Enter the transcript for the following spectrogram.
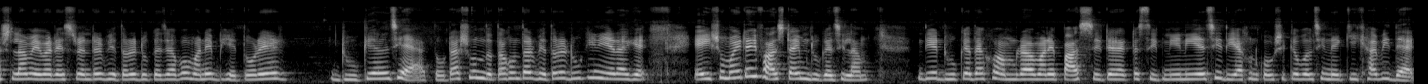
আসলাম। এবার রেস্টুরেন্টের ভেতরে ঢুকে যাব। মানে ভেতরের ঢুকে আছি, এতটা সুন্দর। তখন তো আর ভেতরে ঢুকিনি এর আগে। এই সময়টাই ফার্স্ট টাইম ঢুকেছিলাম। দিয়ে ঢুকে দেখো আমরা মানে পাঁচ সিটের একটা সিট নিয়ে নিয়েছি। দিয়ে এখন কৌশিককে বলছি, নে, কী খাবি দেখ।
